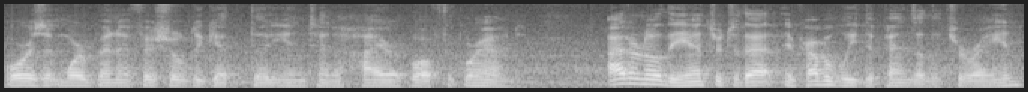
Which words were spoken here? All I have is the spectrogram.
or is it more beneficial to get the antenna higher up off the ground? I don't know the answer to that. It probably depends on the terrain.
